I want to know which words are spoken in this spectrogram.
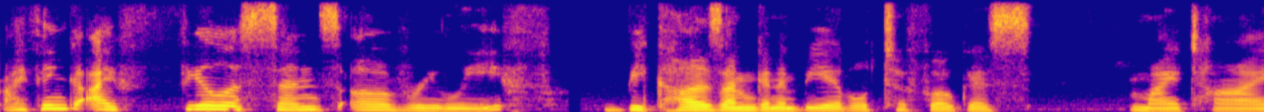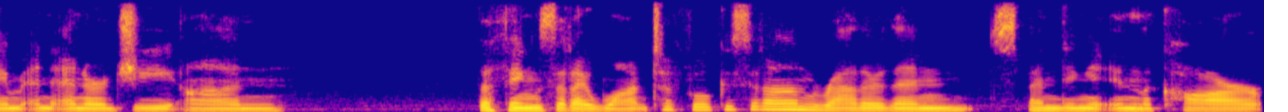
I think I feel a sense of relief because I'm going to be able to focus my time and energy on the things that I want to focus it on rather than spending it in the car.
